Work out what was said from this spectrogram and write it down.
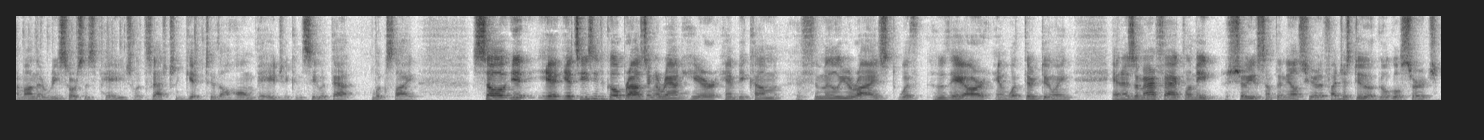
I'm on the resources page. Let's actually get to the home page. You can see what that looks like. So it, it, it's easy to go browsing around here and become familiarized with who they are and what they're doing. And as a matter of fact, let me show you something else here. If I just do a Google search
